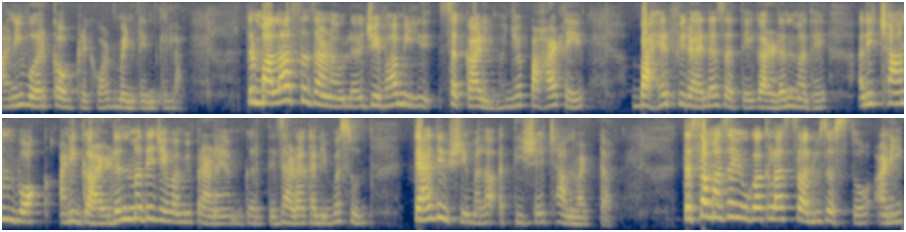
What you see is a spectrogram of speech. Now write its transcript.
आणि वर्कआउट रेकॉर्ड मेंटेन केला. तर मला असं जाणवलं जेव्हा मी सकाळी म्हणजे पहाटे बाहेर फिरायला जाते गार्डनमध्ये आणि छान वॉक आणि गार्डनमध्ये जेव्हा मी प्राणायाम करते झाडाखाली बसून त्या दिवशी मला अतिशय छान वाटतं. तसा माझा योगा क्लास चालूच असतो आणि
